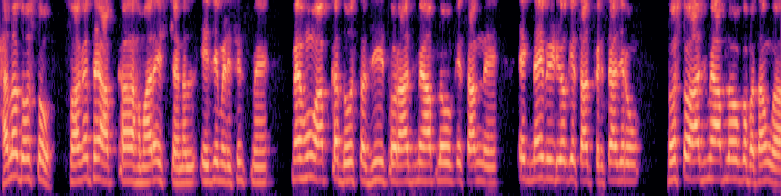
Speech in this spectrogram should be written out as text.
हेलो दोस्तों, स्वागत है आपका हमारे इस चैनल एजे मेडिसिन में। मैं हूँ आपका दोस्त अजीत और आज मैं आप लोगों के सामने एक नए वीडियो के साथ फिर से हाजिर हूँ। दोस्तों, आज मैं आप लोगों को बताऊँगा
